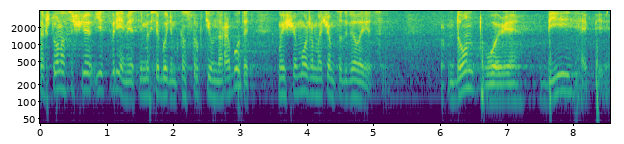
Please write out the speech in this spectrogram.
Так что у нас еще есть время, если мы все будем конструктивно работать, мы еще можем о чем-то договориться. Don't worry, be happy.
